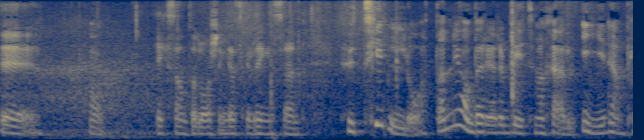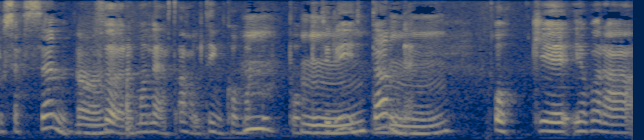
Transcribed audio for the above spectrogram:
eh, ja, x antal år sedan, ganska länge sedan, hur tillåtande jag började bli till mig själv i den processen. För att man lät allting komma upp och till ytan. Och eh, jag bara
